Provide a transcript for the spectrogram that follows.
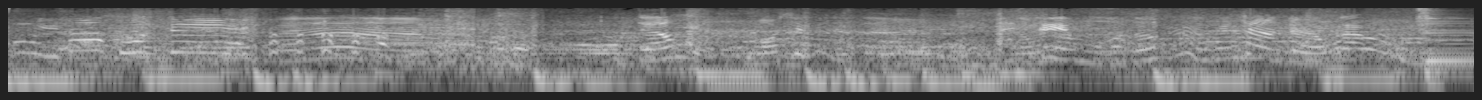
어, 이상한 것 같아. 어때요? 맛있는데. 아이스크림 먹어도? 응, 괜찮은데, 영감. 생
